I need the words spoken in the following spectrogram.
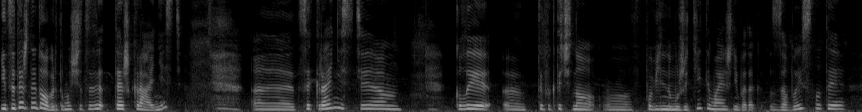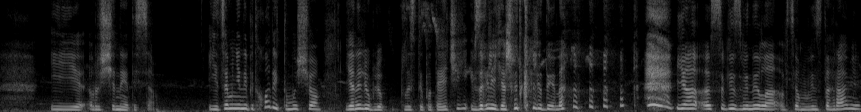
І це теж не добре, тому що це теж крайність. Е, Це крайність, е, коли е, ти фактично е, в повільному житті ти маєш ніби так зависнути і розчинитися. І це мені не підходить, тому що я не люблю плисти по течії, і взагалі я швидка людина. Я е, собі змінила в цьому в інстаграмі.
